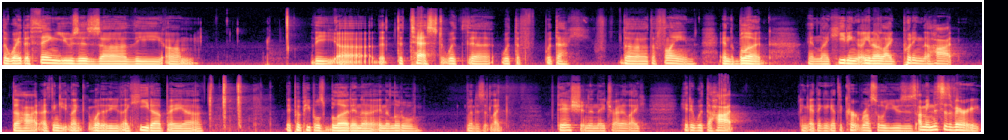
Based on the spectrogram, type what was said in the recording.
the way the thing uses uh, the um, the, uh, the the test with the with the with the the the flame and the blood and like heating you know like putting the hot the hot I think like what did he like heat up a uh, they put people's blood in a in a little what is it like dish and then they try to like hit it with the hot I think I get the Kurt Russell uses. I mean, this is a very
